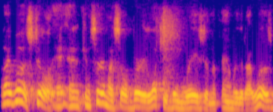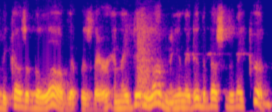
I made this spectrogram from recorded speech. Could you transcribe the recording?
But I was still, and consider myself very lucky being raised in the family that I was because of the love that was there. And they did love me and they did the best that they could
